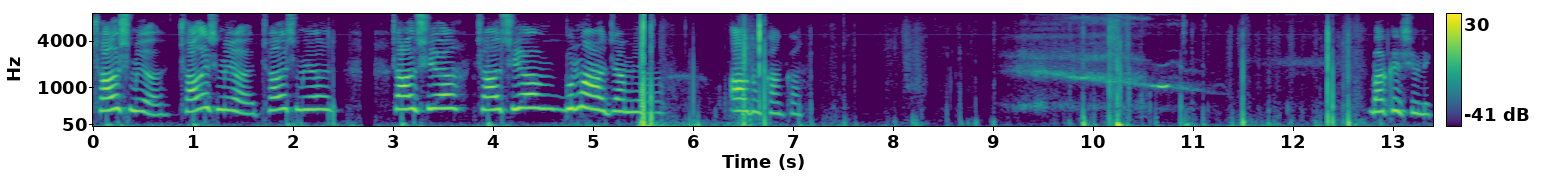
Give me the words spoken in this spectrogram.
Çalışmıyor. Çalışmıyor. Çalışmıyor. Çalışıyor. Çalışıyor. Bunu alacağım ya. Aldım kanka. Bakın şimdi.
